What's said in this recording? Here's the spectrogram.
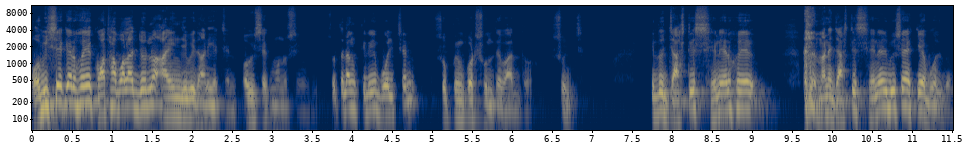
অভিষেকের হয়ে কথা বলার জন্য আইনজীবী দাঁড়িয়েছেন অভিষেক মনু সিংভি সুতরাং তিনি বলছেন, সুপ্রিম কোর্ট শুনতে বাধ্য, শুনছে। কিন্তু জাস্টিস সেনের হয়ে মানে জাস্টিস সেনের বিষয়ে কে বলবেন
